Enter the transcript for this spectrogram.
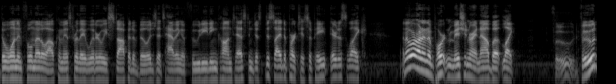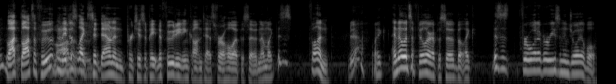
The one in Full Metal Alchemist where they literally stop at a village that's having a food eating contest and just decide to participate. They're just like, I know we're on an important mission right now, but like Food. food, lot lots of food, and they just of like food. sit down and participate in a food eating contest for a whole episode. And I'm like, this is fun. Yeah. Like, I know it's a filler episode, but like, this is for whatever reason enjoyable.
